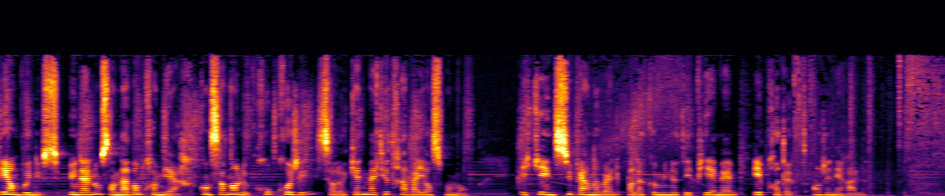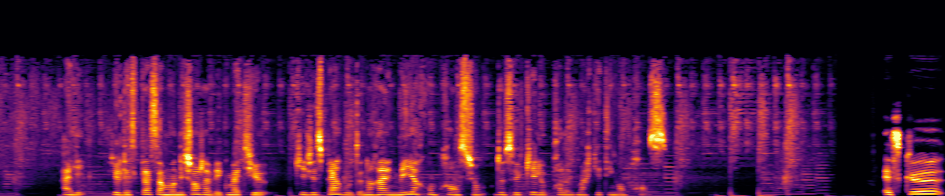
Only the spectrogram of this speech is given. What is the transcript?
et en bonus, une annonce en avant-première concernant le gros projet sur lequel Mathieu travaille en ce moment et qui est une super nouvelle pour la communauté PMM et Product en général. Allez, je laisse place à mon échange avec Mathieu, qui j'espère vous donnera une meilleure compréhension de ce qu'est le product marketing en France. Est-ce que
